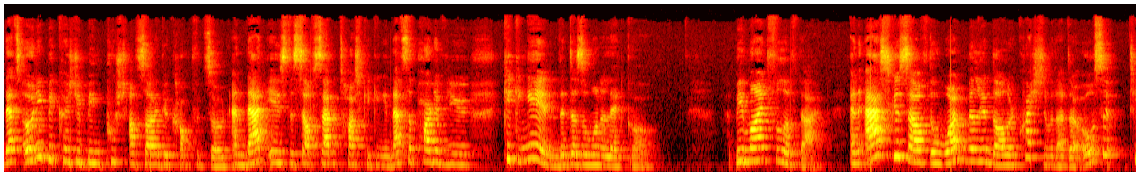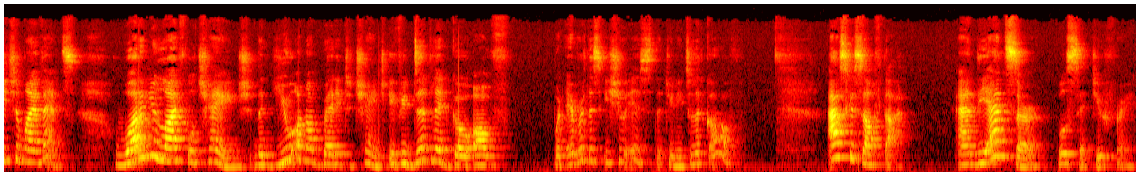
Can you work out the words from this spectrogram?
that's only because you're being pushed outside of your comfort zone. And that is the self sabotage kicking in. That's the part of you kicking in that doesn't want to let go. Be mindful of that. And ask yourself the $1 million question that I also teach in my events. What in your life will change that you are not ready to change if you did let go of whatever this issue is that you need to let go of? Ask yourself that. And the answer will set you free.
